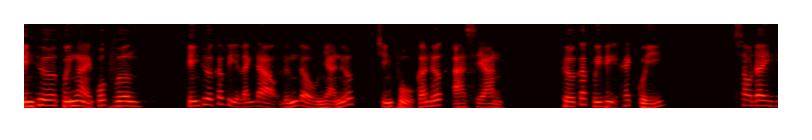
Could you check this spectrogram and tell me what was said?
Kính thưa quý ngài quốc vương, kính thưa các vị lãnh đạo đứng đầu nhà nước, chính phủ các nước ASEAN, thưa các quý vị khách quý. Sau đây,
